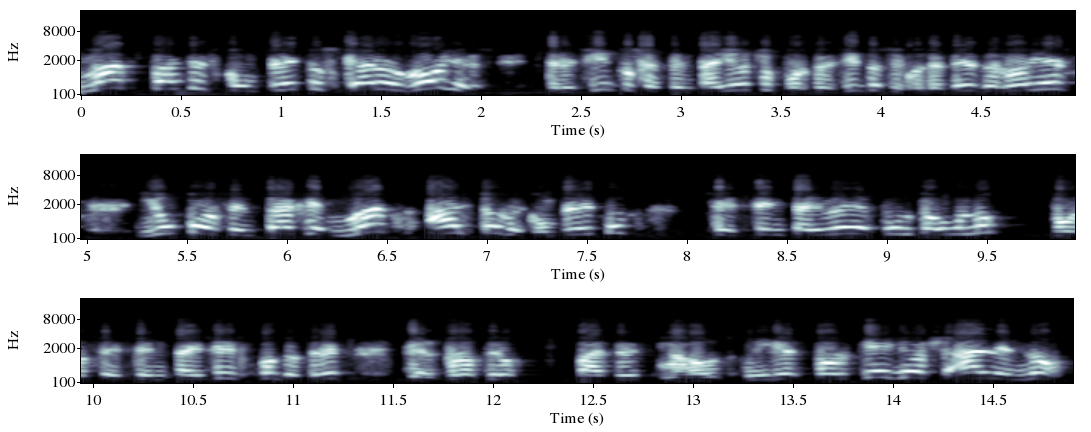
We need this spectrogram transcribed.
Más pases completos que Aaron Rodgers, 378 por 353 de Rodgers y un porcentaje más alto de completos, 69.1 por 66.3 que el propio Patrick Mahomes. Miguel, ¿por qué Josh Allen no?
